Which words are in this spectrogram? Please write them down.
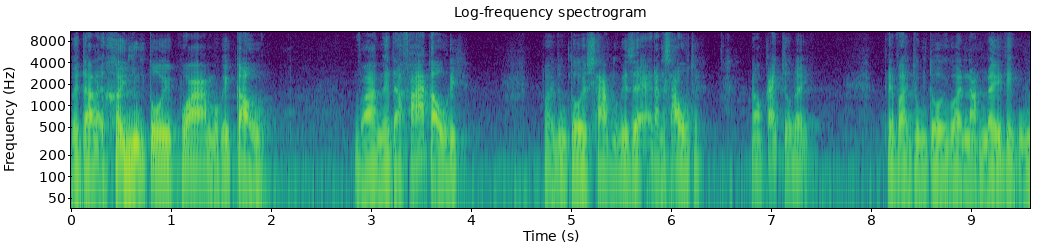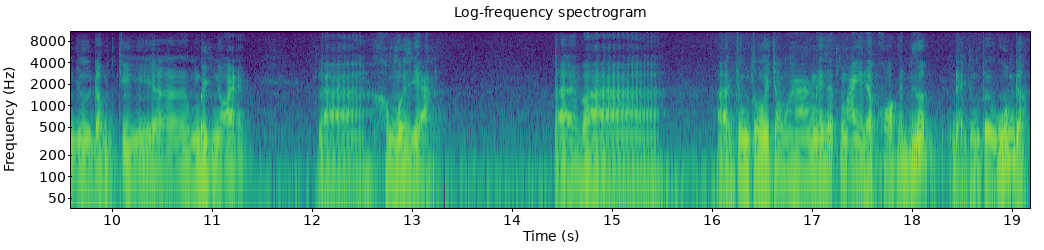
Người ta lại khênh chúng tôi qua một cái cầu và người ta phá cầu đi. Và chúng tôi sang một cái rẽ đằng sau thôi. Nó cách chỗ đấy. Thế và chúng tôi qua nằm đấy thì cũng như đồng chí ờ, Minh nói đấy là không có gì ăn. Đấy và à, chúng tôi trong hang đấy rất may là có cái nước để chúng tôi uống được.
